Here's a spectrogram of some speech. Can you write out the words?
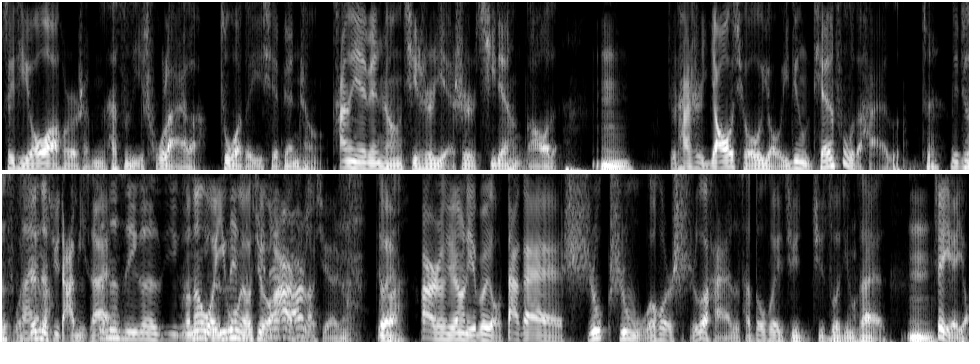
CTO 啊或者什么的，他自己出来了做的一些编程，他那些编程其实也是起点很高的，嗯。就他是要求有一定天赋的孩子，对，那就是我真的去打比赛真的是一个一个，可能我一共有就有二十个学生，对吧？二十个学生里边有大概十十五个或者十个孩子，他都会去去做竞赛的，嗯，这也有，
